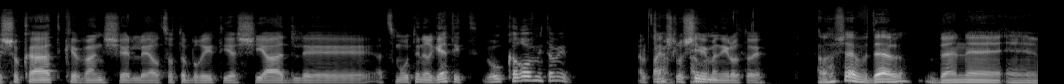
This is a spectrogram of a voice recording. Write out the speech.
שוקעת כיוון שלארצות הברית יש יעד לעצמאות אנרגטית והוא קרוב מתמיד. 2030 אם אני לא טועה. אני חושב שההבדל בין, אה, אה,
